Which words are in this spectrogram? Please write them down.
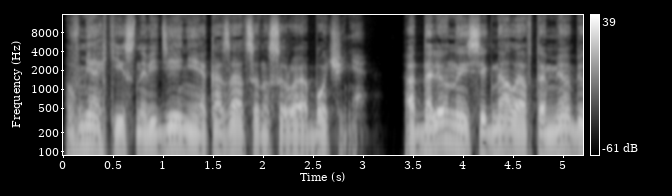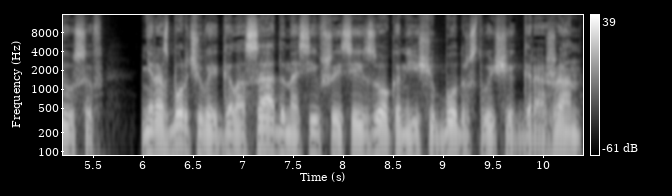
в мягкие сновидения и оказаться на сырой обочине. Отдаленные сигналы автомобиусов, неразборчивые голоса, доносившиеся из окон еще бодрствующих горожан,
